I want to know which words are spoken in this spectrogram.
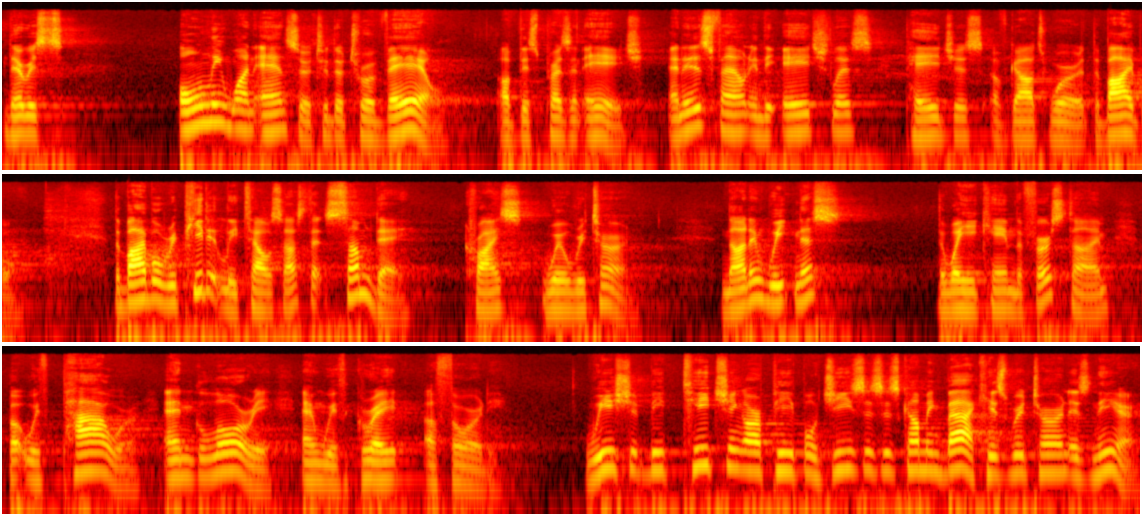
there is only one answer to the travail of this present age, and it is found in the ageless pages of God's Word, the Bible. The Bible repeatedly tells us that someday Christ will return, not in weakness, the way he came the first time, but with power and glory and with great authority. We should be teaching our people Jesus is coming back, his return is near.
